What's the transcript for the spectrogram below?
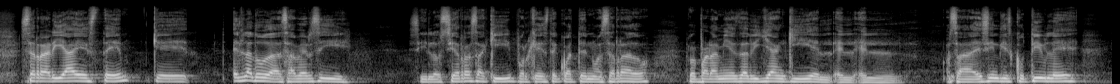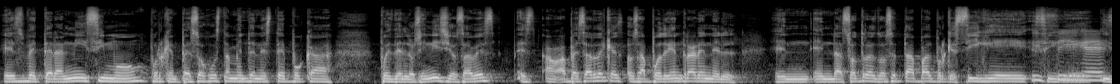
cerraría este, que es la duda, saber si, si lo cierras aquí, porque este cuate no ha cerrado, pero para mí es Daddy Yankee, el, el, el- o sea, es indiscutible, es veteranísimo, porque empezó justamente en esta época, pues de los inicios, ¿sabes? Es- a a pesar de que, o sea, podría entrar en el, en, en las otras dos etapas, porque sigue, Y sigue, sigue, y sí.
